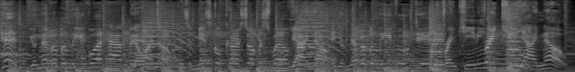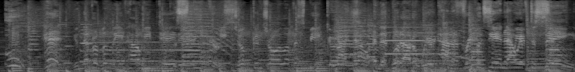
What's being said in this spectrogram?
head. you'll never believe what happened. No, I know. There's a musical curse over swell. Yeah, I know. And you'll never believe who did it. Frankini? Frankini. Yeah, I know. Ooh, head. you'll never believe how he did The it. He took control of the speaker. Yeah, I know. And then put out a weird kind of frequency, and now we have to sing.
